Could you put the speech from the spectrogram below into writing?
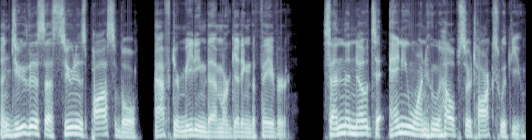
And do this as soon as possible after meeting them or getting the favor. Send the note to anyone who helps or talks with you.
